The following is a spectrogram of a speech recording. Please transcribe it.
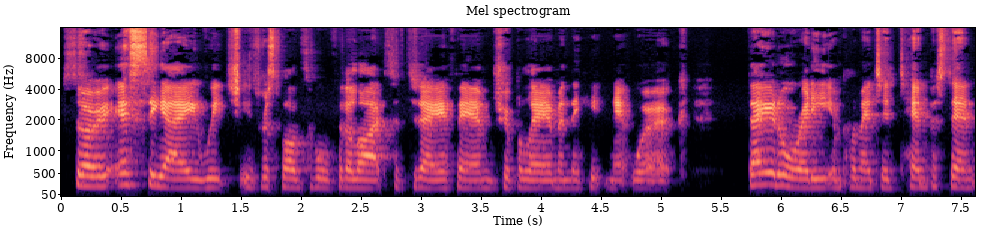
So SCA, which is responsible for the likes of Today FM, Triple M, and the Hit Network, they had already implemented 10%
